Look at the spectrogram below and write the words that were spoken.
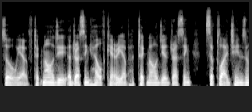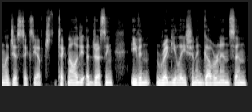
So we have technology addressing healthcare, you have technology addressing supply chains and logistics, you have technology addressing even regulation and governance and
